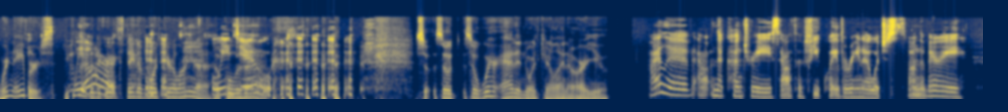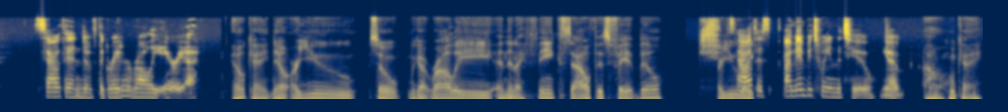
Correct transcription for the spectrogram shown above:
we're neighbors. You We live in the great state of North Carolina. How we cool do. so, so, so, where at in North Carolina are you? I live out in the country south of Fuquay Varina, which is on the very south end of the greater Raleigh area. Okay. Now, are you so we got Raleigh, and then I think south is Fayetteville. Are you South like? is I'm in between the two. Yep. Oh, okay.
